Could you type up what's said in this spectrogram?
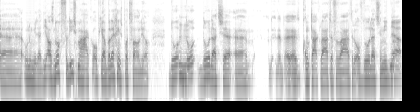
uh, hoe noem je dat? Die alsnog verlies maken op jouw beleggingsportfolio. Door, mm door, doordat ze uh, contact laten verwateren of doordat ze niet ja.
